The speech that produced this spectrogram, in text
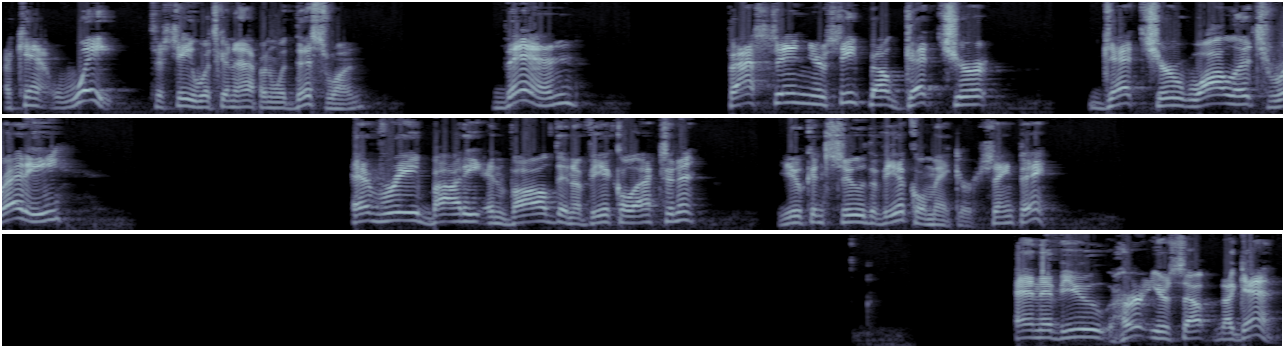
I can't wait to see what's going to happen with this one. Then fasten your seatbelt, get your get your wallets ready. Everybody involved in a vehicle accident, you can sue the vehicle maker. Same thing. And if you hurt yourself, again,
